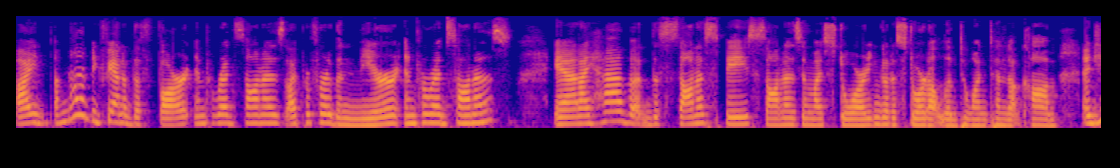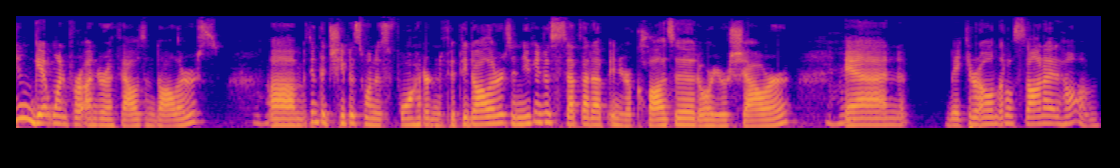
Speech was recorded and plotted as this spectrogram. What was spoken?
I, I'm not a big fan of the far infrared saunas. I prefer the near infrared saunas. And I have uh, the SaunaSpace saunas in my store. You can go to store.live110.com and you can get one for under a thousand dollars. Mm-hmm. Um, I think the cheapest one is $450 and you can just set that up in your closet or your shower mm-hmm. and make your own little sauna at home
